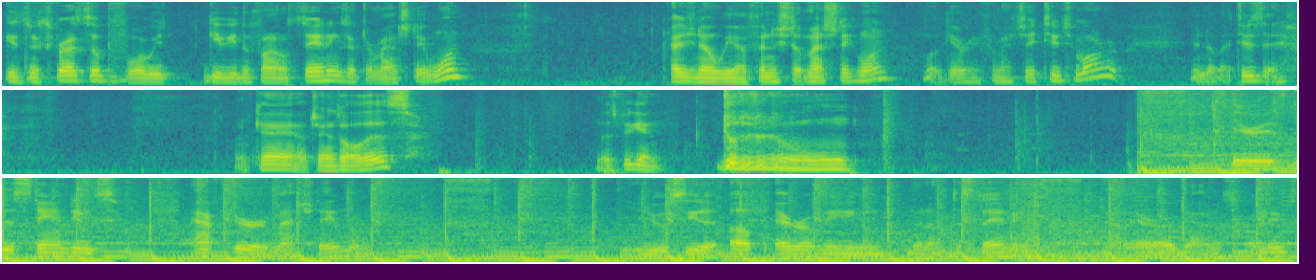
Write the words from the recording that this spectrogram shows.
Get some espresso before we give you the final standings after match day one. As you know, we have finished up match day one. We'll get ready for match day two tomorrow, and no by Tuesday. Okay, I'll change all this. Let's begin. Here is the standings after match day one. You will see the up arrow meaning went up the standings, down arrow down the standings.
